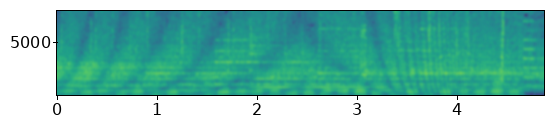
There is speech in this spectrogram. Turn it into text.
Thank you.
